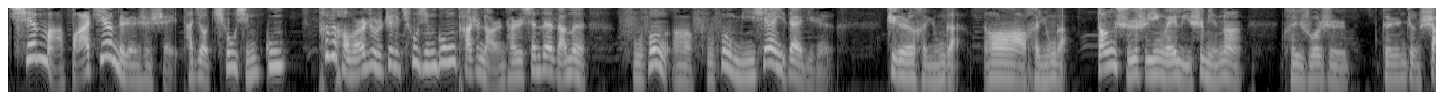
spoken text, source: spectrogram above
牵马拔剑的人是谁？他叫丘行恭。特别好玩，就是这个丘行恭他是哪人？他是现在咱们抚凤啊，抚凤米县一带的人。这个人很勇敢啊，很勇敢。当时是因为李世民呢，可以说是跟人正杀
